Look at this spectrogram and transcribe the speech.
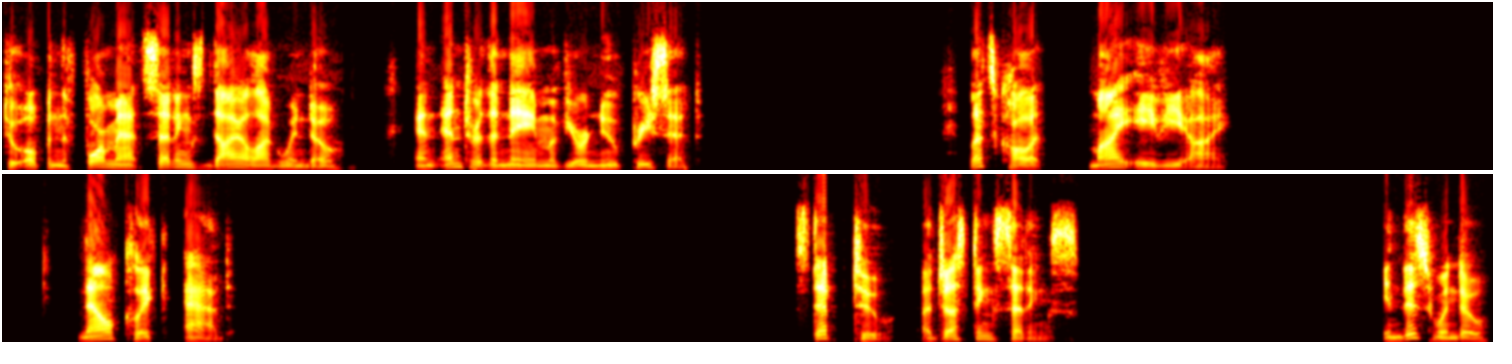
to open the Format Settings dialog window and enter the name of your new preset. Let's call it My AVI. Now click Add. Step 2. Adjusting Settings. In this window,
